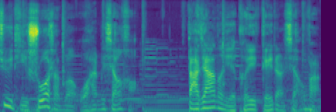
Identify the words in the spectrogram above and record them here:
具体说什么我还没想好，大家呢也可以给点想法，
